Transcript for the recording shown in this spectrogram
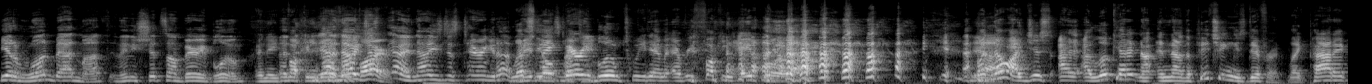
He had one bad month, and then he shits on Barry Bloom, And then he fucking yeah, goes now on he's fire. Just, yeah, now he's just tearing it up. let's Made make Barry team. Bloom tweet him every fucking April. But no, I just I, I look at it now, and now the pitching is different. Like Paddock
